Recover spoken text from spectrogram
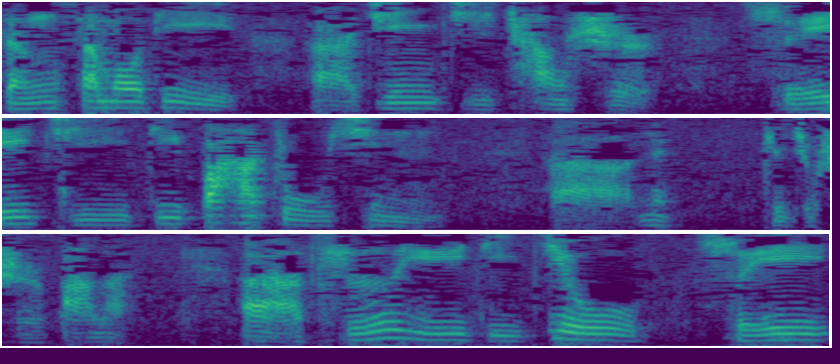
生三摩地啊，经济常识。随即第八诸心啊，那这就是八了啊。此与第九随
